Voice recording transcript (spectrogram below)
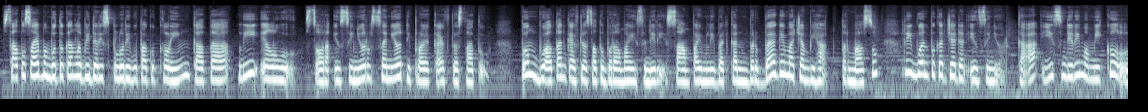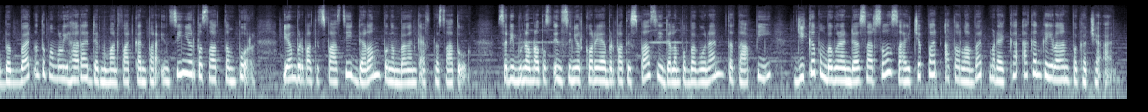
Satu sayap membutuhkan lebih dari 10.000 paku keling, kata Lee Il-woo, seorang insinyur senior di proyek KF-21. Pembuatan KF-21 beramai sendiri sampai melibatkan berbagai macam pihak, termasuk ribuan pekerja dan insinyur. KAI sendiri memikul beban untuk memelihara dan memanfaatkan para insinyur pesawat tempur yang berpartisipasi dalam pengembangan KF-21. 1.600 insinyur Korea berpartisipasi dalam pembangunan, tetapi jika pembangunan dasar selesai cepat atau lambat, mereka akan kehilangan pekerjaan.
